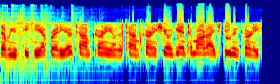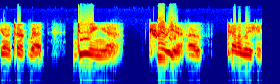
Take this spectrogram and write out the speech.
WPTF Radio. Tom Kearney on the Tom Kearney Show again tomorrow night. Stephen Kearney is going to talk about doing uh, trivia of television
